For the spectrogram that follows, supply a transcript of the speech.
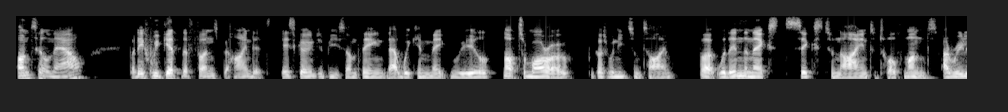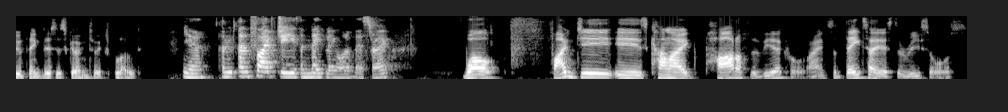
until now, but if we get the funds behind it, it's going to be something that we can make real, not tomorrow, because we need some time, but within the next six to nine to 12 months, I really think this is going to explode. Yeah, and, and 5G is enabling all of this, right? Well, 5G is kind of like part of the vehicle, right? So data is the resource,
